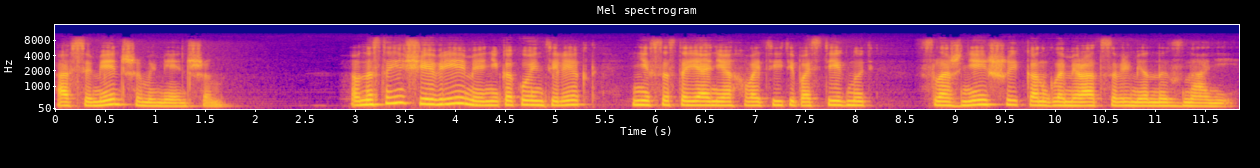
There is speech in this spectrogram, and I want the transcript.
о все меньшем и меньшем. В настоящее время никакой интеллект не в состоянии охватить и постигнуть сложнейший конгломерат современных знаний.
